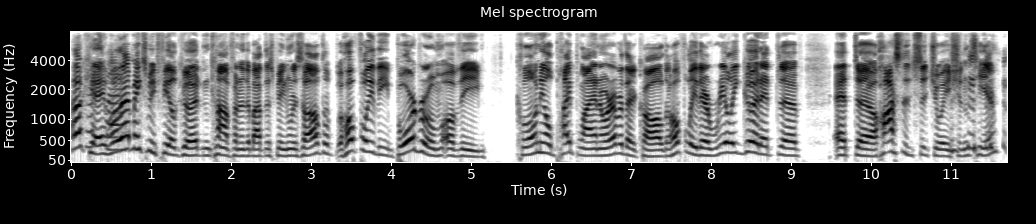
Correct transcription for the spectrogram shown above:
Okay, well, that makes me feel good and confident about this being resolved. Hopefully, the boardroom of the Colonial Pipeline or whatever they're called, hopefully, they're really good at uh, at uh, hostage situations here.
